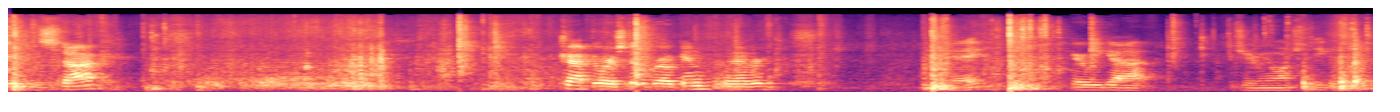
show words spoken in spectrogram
Here's the stock. Trapdoor is still broken, whatever. Okay, here we got. Jeremy, why don't you take this?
